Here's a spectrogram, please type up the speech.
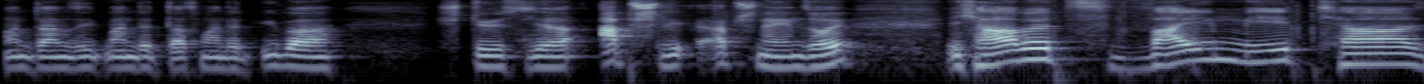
und dann sieht man, das, dass man das Überstöße abschneiden soll. Ich habe 2,16 Meter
